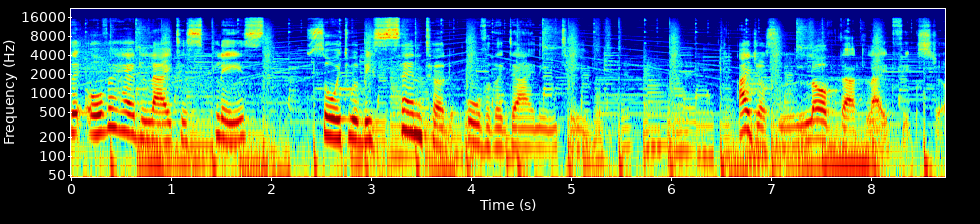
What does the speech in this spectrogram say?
the overhead light is placed so it will be centered over the dining table. I just love that light fixture.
